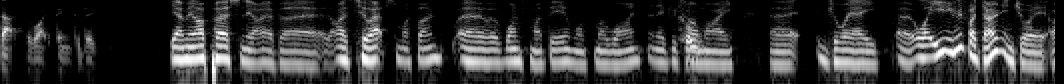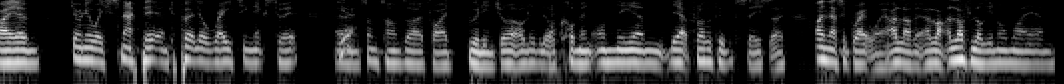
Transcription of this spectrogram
that's the right thing to do yeah, I mean, I personally, I have uh, I have two apps on my phone, uh, one for my beer and one for my wine. And every cool. time I uh, enjoy a, uh, or even if I don't enjoy it, I um generally always snap it and to put a little rating next to it. Um, yeah. Sometimes I, if I really enjoy it, I'll leave a little comment on the um the app for other people to see. So I think that's a great way. I love it. I, lo- I love logging all my um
